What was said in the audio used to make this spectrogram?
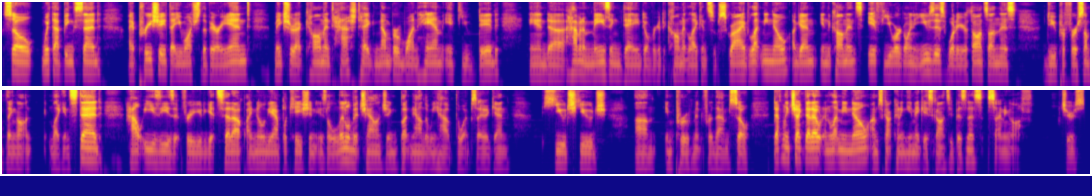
So with that being said i appreciate that you watched to the very end. Make sure to comment hashtag number one ham if you did and uh, have an amazing day don't forget to comment like and subscribe let me know again in the comments if you are going to use this what are your thoughts on this do you prefer something on like instead? How easy is it for you to get set up? I know the application is a little bit challenging, but now that we have the website again, huge, huge um, improvement for them. So definitely check that out and let me know. I'm Scott Cunningham, aka ScottC Business, signing off. Cheers.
